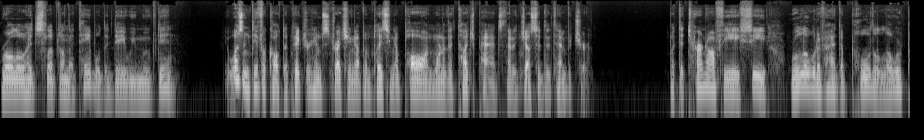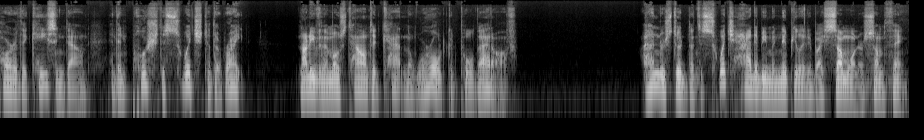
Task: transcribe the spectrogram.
Rollo had slept on the table the day we moved in. It wasn't difficult to picture him stretching up and placing a paw on one of the touch pads that adjusted the temperature. But to turn off the AC, Rollo would have had to pull the lower part of the casing down and then push the switch to the right. Not even the most talented cat in the world could pull that off. I understood that the switch had to be manipulated by someone or something.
